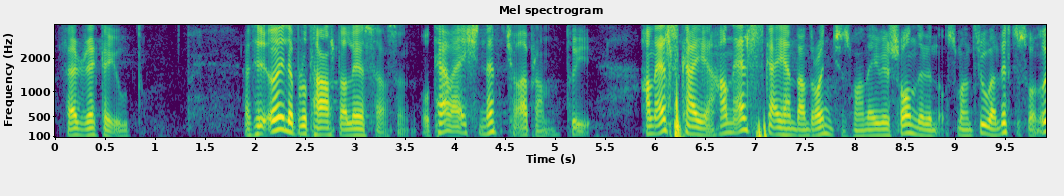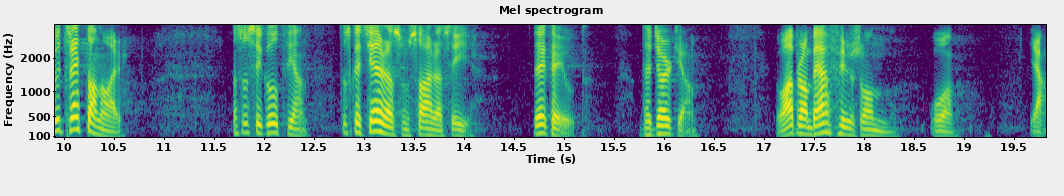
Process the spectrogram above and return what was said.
færre rek deg ut. Det er øyelig brutalt å lese, og det var ikke nevnt til Abraham. Han elsker, han elsker henne den dronjen som han er i sånneren, som han tror er lyftesonen, og i 13 år. Men så sier Gud for henne, Du skal gjøre som Sara sier. Vek deg ut. Det gjør det han. Og Abraham ber for sånn, og ja,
